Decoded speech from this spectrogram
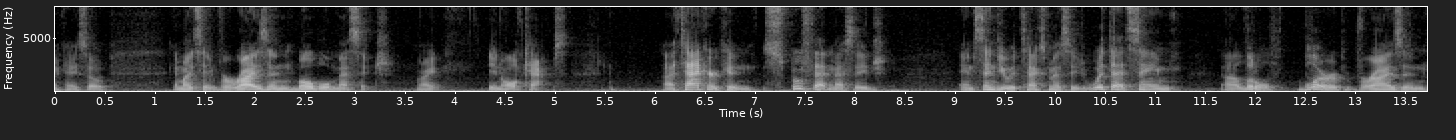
Okay, so it might say Verizon mobile message, right, in all caps. An attacker can spoof that message and send you a text message with that same uh, little blurb, Verizon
